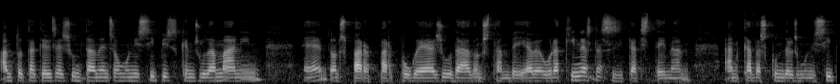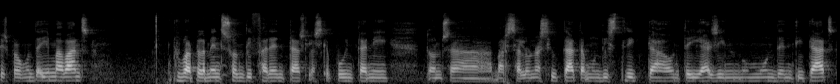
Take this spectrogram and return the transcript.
amb tots aquells ajuntaments o municipis que ens ho demanin eh, doncs per, per poder ajudar doncs, també a veure quines necessitats tenen en cadascun dels municipis. Però com dèiem abans, probablement són diferents les que puguin tenir doncs, a Barcelona ciutat, en un districte on hi hagi un munt d'entitats.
